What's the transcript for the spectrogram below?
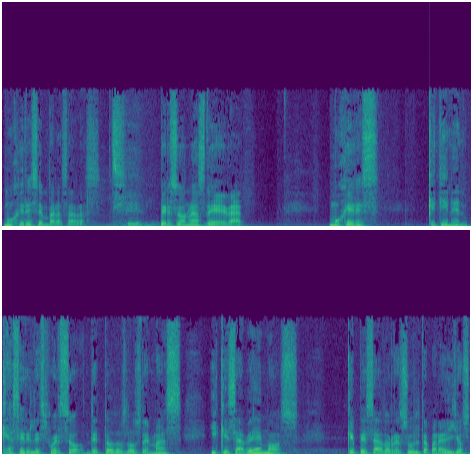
Mujeres embarazadas, personas de edad, mujeres que tienen que hacer el esfuerzo de todos los demás y que sabemos qué pesado resulta para ellos.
